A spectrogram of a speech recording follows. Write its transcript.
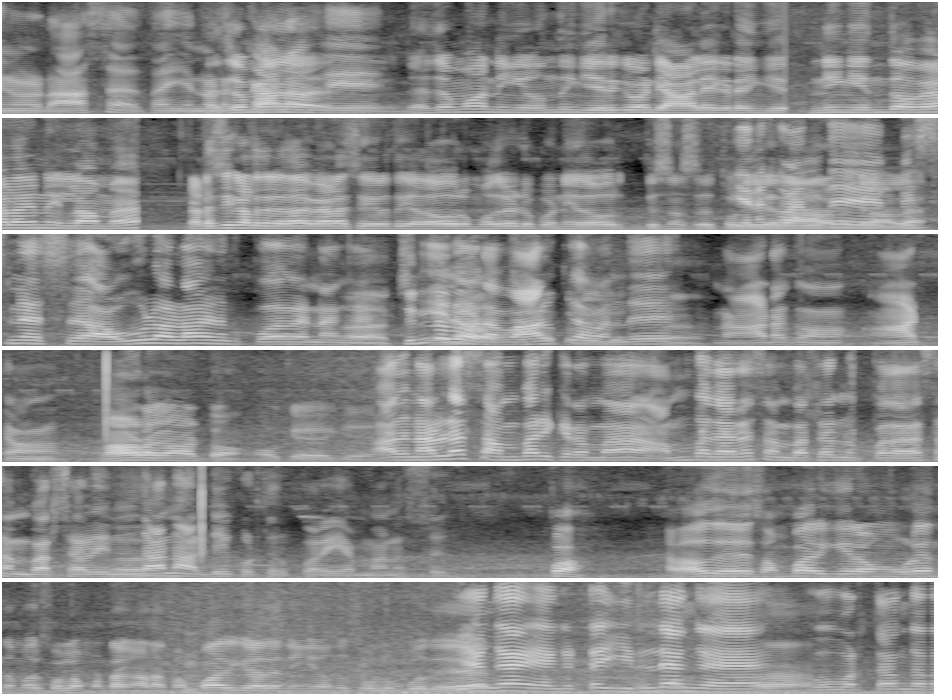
என்னோட ஆசை அதுதான். என்னோட நிஜமா நிஜமா நீங்க வந்து இங்க இருக்க வேண்டிய ஆளே கிடையாது. நீங்க இந்த வேலைன்னு இல்லாம கடைசி காலத்துல ஏதாவது வேலை செய்யறதுக்கு ஏதாவது ஒரு முதலீடு பண்ணி ஏதாவது ஒரு பிசினஸ் தொழில் எனக்கு வந்து பிஸ்னஸ் அவ்வளோலாம் எனக்கு போக வேணாங்க. என்னோட வாழ்க்கை. வந்து நாடகம் ஆட்டம். நாடகம் ஆட்டம். ஓகே ஓகே. அது நல்லா சம்பாதிக்கிறோமா ஐம்பதாயிரம் சம்பாரிச்சாலும் முப்பதாயிரம் சம்பாரிச்சாலும் இருந்தாலும் அள்ளி கொடுத்துட்டு போகிறேன் என் மனசு. அப்பா அதாவது சம்பாதிக்கிறவங்க கூட இந்த மாதிரி சொல்ல மாட்டாங்க. ஆனா சம்பாதிக்காத நீங்க வந்து சொல்லும்போது ஏங்க என்கிட்ட இல்லைங்க. ஒவ்வொருத்தவங்க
